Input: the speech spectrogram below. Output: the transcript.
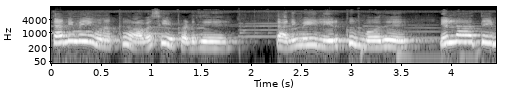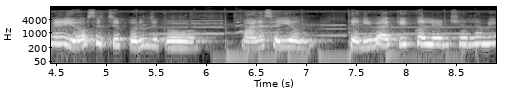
தனிமை உனக்கு அவசியப்படுது. தனிமையில் இருக்கும்போது எல்லாத்தையுமே யோசிச்சு புரிஞ்சுக்கோ. மனசையும் தெளிவாக்கி கொள்ளேன் செல்லமே.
